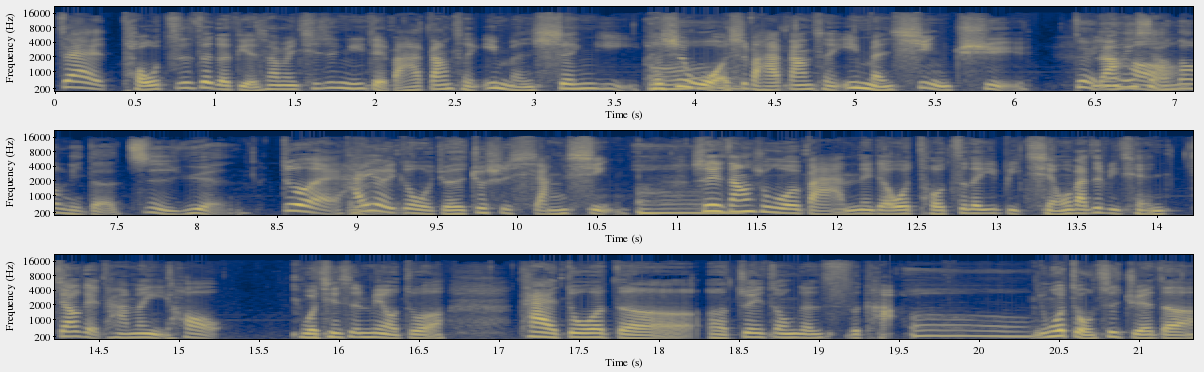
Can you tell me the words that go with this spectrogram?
在投资这个点上面，其实你得把它当成一门生意，可是我是把它当成一门兴趣。对，然后你想到你的志愿，对，还有一个我觉得就是相信。嗯，所以当初我把那个我投资了一笔钱，我把这笔钱交给他们以后，我其实没有做太多的呃追踪跟思考。哦，我总是觉得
